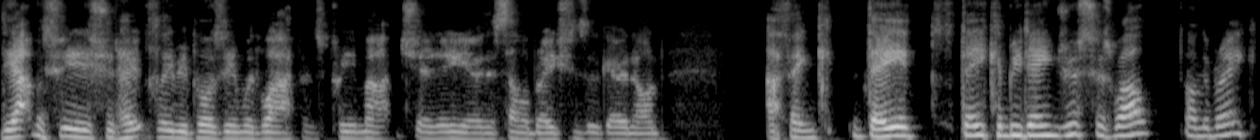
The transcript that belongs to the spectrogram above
The atmosphere should hopefully be buzzing with what happens pre-match and you know the celebrations that are going on. I think they they can be dangerous as well on the break.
